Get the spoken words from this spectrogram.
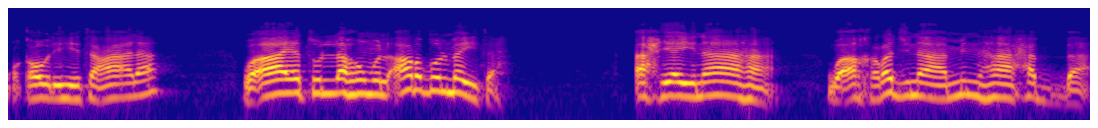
وقوله تعالى وآية لهم الأرض الميتة أحييناها وأخرجنا منها حبا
